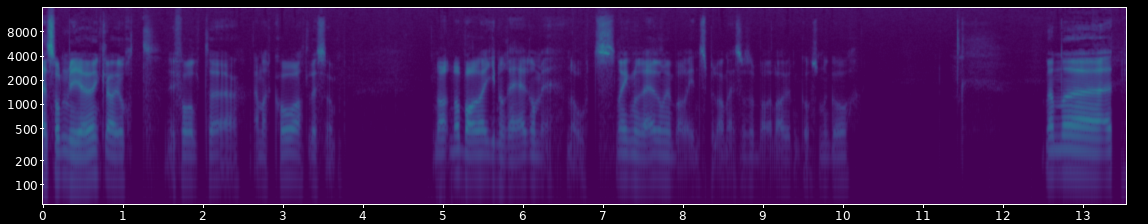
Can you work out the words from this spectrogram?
er sånn vi egentlig har gjort i forhold til NRK, at liksom nå, nå bare ignorerer vi notes. Nå ignorerer vi bare innspillerne, så så bare lar vi det gå som det går. Men uh, et,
